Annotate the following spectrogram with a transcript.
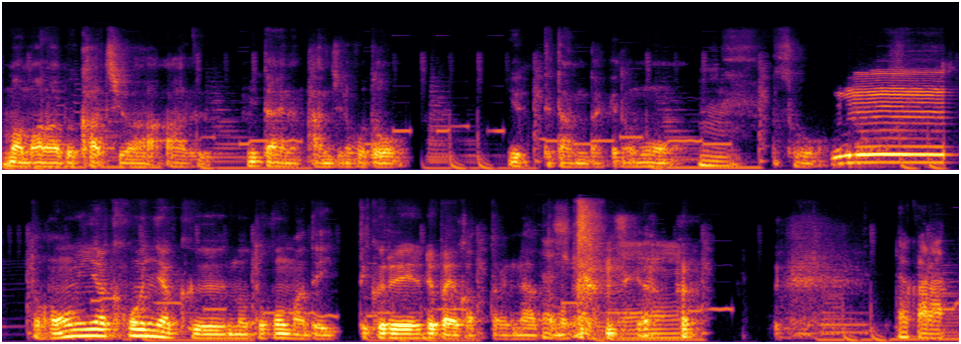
まあ、学ぶ価値はあるみたいな感じのことを言ってたんだけども、うんそう。うーん。翻訳こんにゃくのとこまで行ってくれればよかったのになと思ったんですけど。だから、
